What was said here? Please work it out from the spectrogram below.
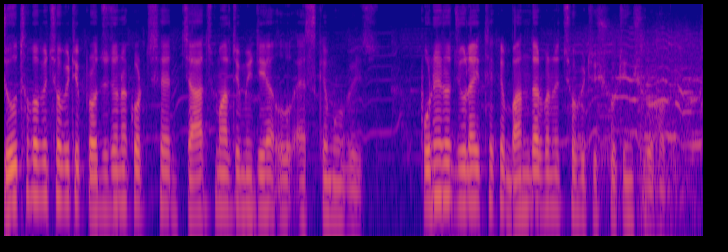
যৌথভাবে ছবিটি প্রযোজনা করছে জাজ মাল্টিমিডিয়া ও এসকে মুভিজ। পনেরো জুলাই থেকে বান্দারবানের ছবিটির শুটিং শুরু হবে।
